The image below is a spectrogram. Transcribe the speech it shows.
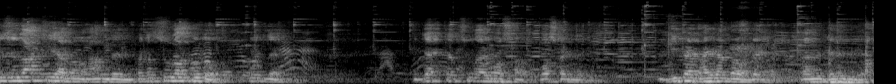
কিছু লাঠি আনো, আনলেন। কটা চুলা করো করলেন একটা চুলায় বসাও বসাইলেন ঘিটা ঢাইরা দাও দেখলেন আমি ঢেলে দিলাম।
